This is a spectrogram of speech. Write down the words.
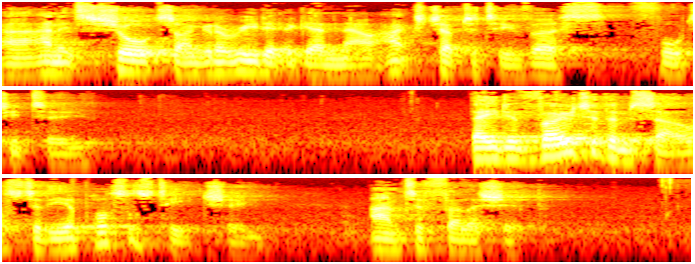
Uh, and it's short, so I'm going to read it again now. Acts chapter 2, verse 42. They devoted themselves to the apostles' teaching and to fellowship,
